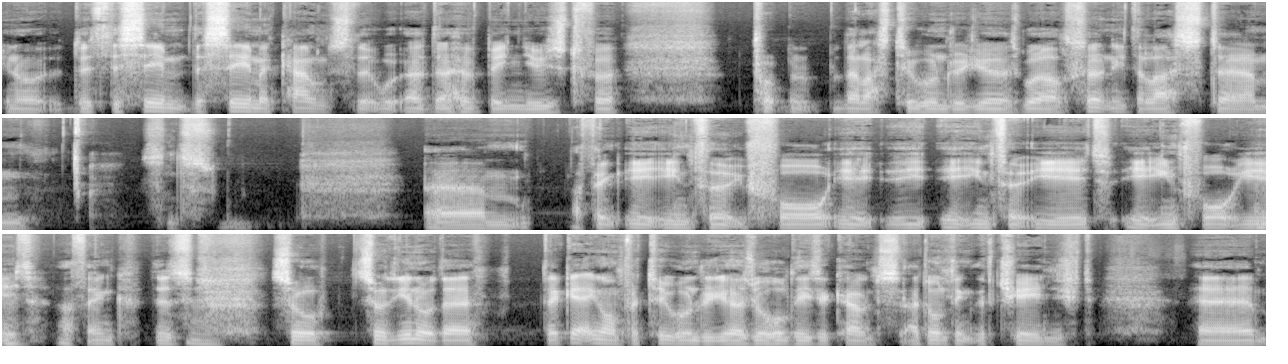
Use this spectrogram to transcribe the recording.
you know the, the same the same accounts that that have been used for the last two hundred years. Well, certainly the last um, since um, I think 1834, 1838, 1848. Mm. I think there's mm. so so you know they're they're getting on for 200 years old. These accounts, I don't think they've changed. Um,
